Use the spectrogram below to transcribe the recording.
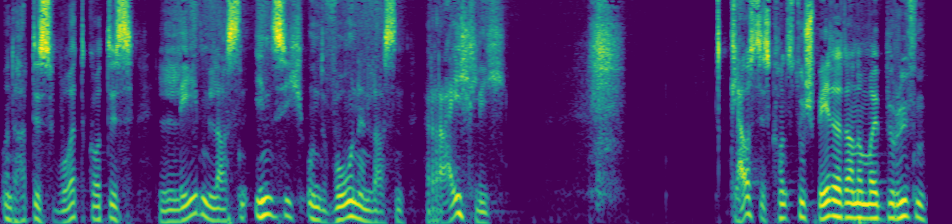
und hat das Wort Gottes leben lassen, in sich und wohnen lassen, reichlich. Klaus, das kannst du später dann nochmal prüfen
